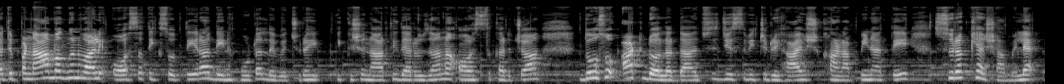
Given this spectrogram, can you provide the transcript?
ਅਤੇ ਪਨਾਹ ਮੰਗਣ ਵਾਲੇ ਔਸਤ 113 ਦਿਨ ਹੋਟਲ ਦੇ ਵਿੱਚ ਰਹੇ। ਇੱਕ ਸ਼ਰਨਾਰਥੀ ਦਾ ਰੋਜ਼ਾਨਾ ਔਸਤ ਖਰਚਾ 208 ਡਾਲਰ ਦਾ ਸੀ, ਜਿਸ ਵਿੱਚ ਰਿਹਾਇਸ਼ ਖਾਣਾ ਪੀਣਾ ਤੇ ਸੁਰੱਖਿਆ ਸ਼ਾਮਿਲ ਹੈ।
